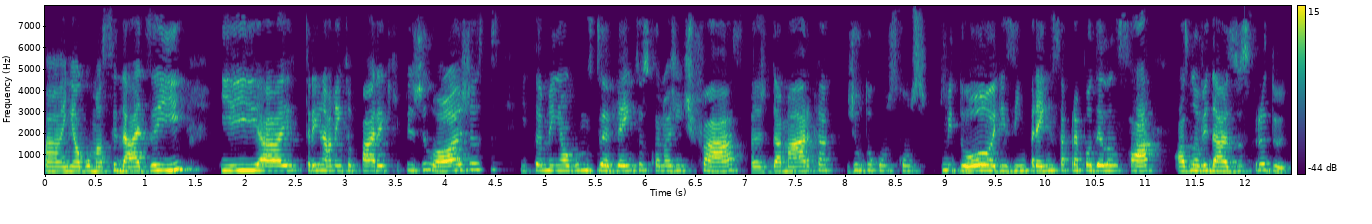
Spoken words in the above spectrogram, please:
uh, em algumas cidades aí e treinamento para equipes de lojas e também alguns eventos quando a gente faz da marca junto com os consumidores, imprensa para poder lançar as novidades dos produtos.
